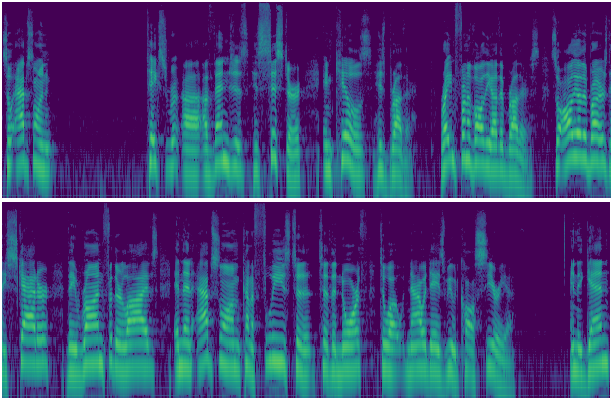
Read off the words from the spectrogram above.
So Absalom takes, uh, avenges his sister and kills his brother right in front of all the other brothers. So all the other brothers, they scatter, they run for their lives, and then Absalom kind of flees to, to the north to what nowadays we would call Syria. And again,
